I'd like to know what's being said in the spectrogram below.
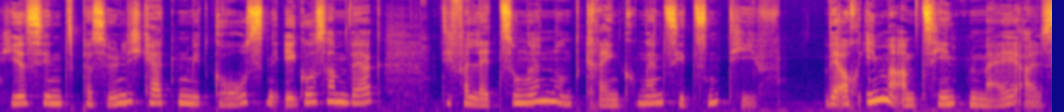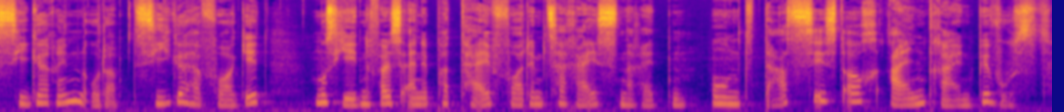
Hier sind Persönlichkeiten mit großen Egos am Werk, die Verletzungen und Kränkungen sitzen tief. Wer auch immer am 10. Mai als Siegerin oder Sieger hervorgeht, muss jedenfalls eine Partei vor dem Zerreißen retten. Und das ist auch allen dreien bewusst.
